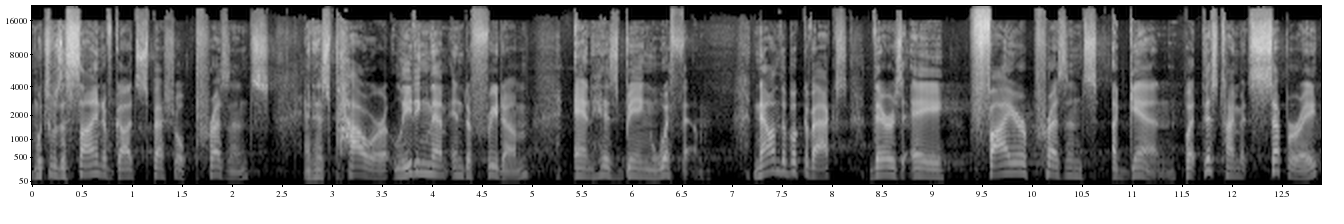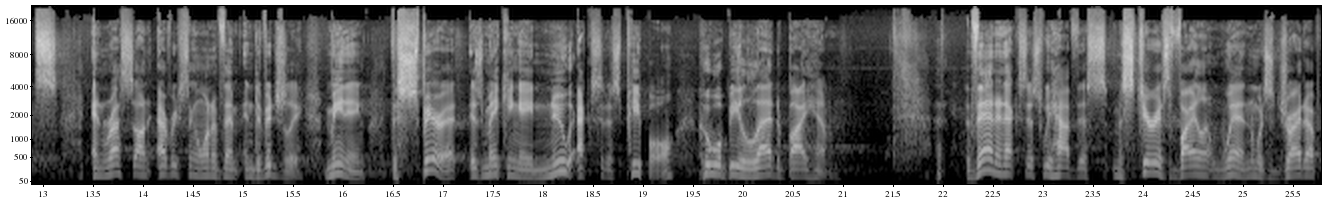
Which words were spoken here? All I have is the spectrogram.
which was a sign of God's special presence and his power leading them into freedom and his being with them. Now, in the book of Acts, there's a fire presence again, but this time it separates and rests on every single one of them individually, meaning the Spirit is making a new Exodus people who will be led by him. Then in Exodus, we have this mysterious violent wind which dried up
